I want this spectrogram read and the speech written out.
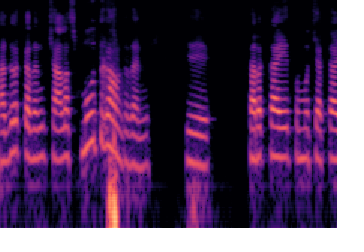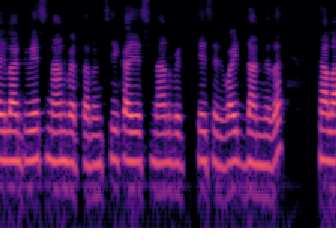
హజరక్ కదండి. చాలా స్మూత్గా ఉంటుందండి. ఇది కరక్కాయ తుమ్మ చెక్క ఇలాంటివి వేసి నానబెడతారు. చీకాయ వేసి నానబెట్టి చేసేది వైట్ దాని మీద. చాలా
